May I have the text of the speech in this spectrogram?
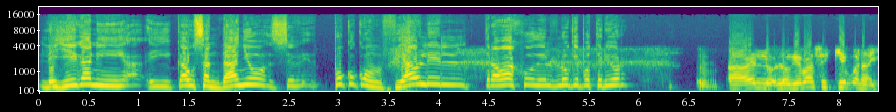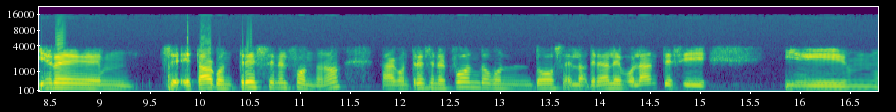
le llegan y, causan daño. Se, poco confiable el trabajo del bloque posterior. A ver, lo, que pasa es que, bueno, ayer eh, estaba con tres en el fondo, ¿no? Estaba con tres en el fondo, con dos laterales volantes y, y mm,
